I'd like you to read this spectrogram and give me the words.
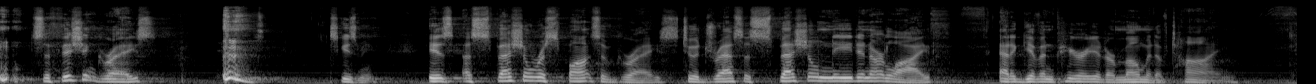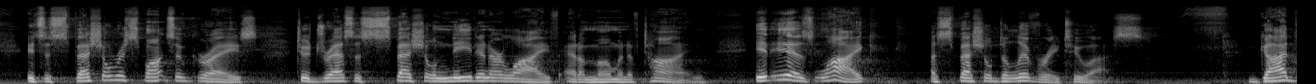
sufficient grace, excuse me, is a special response of grace to address a special need in our life at a given period or moment of time. It's a special response of grace to address a special need in our life at a moment of time. It is like a special delivery to us. God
